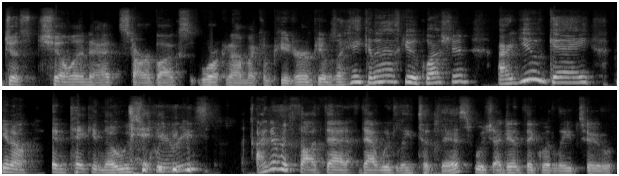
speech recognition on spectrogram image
just chilling at Starbucks working on my computer and people's like, "Hey, can I ask you a question? Are you gay?" You know, and taking those queries. I never thought that that would lead to this, which I didn't think would lead to.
